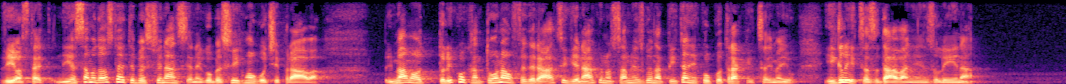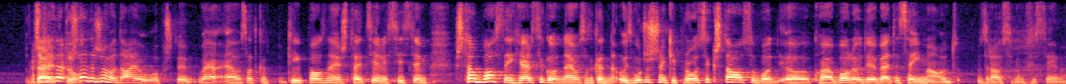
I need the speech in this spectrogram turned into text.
vi ostajete, nije samo da ostajete bez financija, nego bez svih mogućih prava. Imamo toliko kantona u federaciji gdje nakon 18 godina pitanje koliko trakica imaju. Iglica za davanje inzulina. Da je to. šta država daje uopšte? Evo sad kad ti poznaješ taj cijeli sistem, šta u Bosni i Hercegovini, evo sad kad izvučeš neki prosjek, šta osoba e, koja bole od dijabetesa ima od zdravstvenog sistema?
